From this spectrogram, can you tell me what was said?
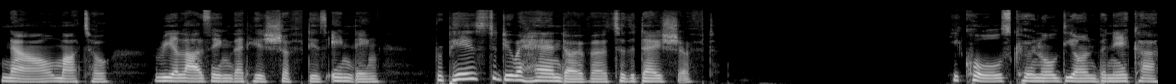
Now, Mato, realizing that his shift is ending, prepares to do a handover to the day shift. He calls Colonel Dion Beneke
